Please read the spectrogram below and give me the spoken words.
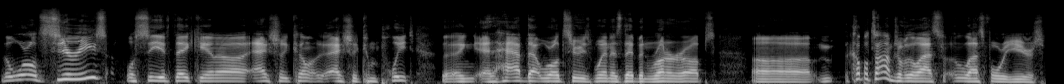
the World Series. We'll see if they can uh, actually come, actually complete the, and have that World Series win as they've been runner ups uh, a couple times over the last last four years.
